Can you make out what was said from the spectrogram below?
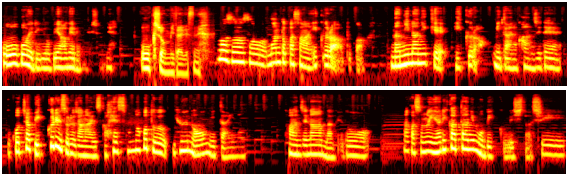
大声で呼び上げるんですよね。オークションみたいですね。そうそうそう、なんとかさんいくらとか、何々家いくら？みたいな感じで、こっちはびっくりするじゃないですか。え、そんなこと言うの？みたいな感じなんだけど、なんかそのやり方にもびっくりしたし、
